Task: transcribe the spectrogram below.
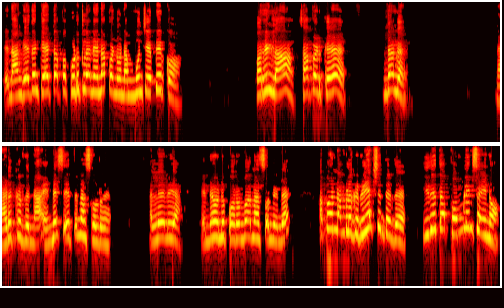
நாங்கள் எதுவும் கேட்டப்ப கொடுக்கலன்னு என்ன பண்ணுவோம்? நம்ம மூஞ்சி எப்படி இருக்கோம்? வரீங்களா? சாப்பாடுக்கு? இந்தாங்க. நடக்குது நான் என்ன சேர்த்து நான் சொல்றேன். அல்ல இல்லையா என்ன ஒன்று புறம்பா நான் சொல்லல. அப்போ நம்மளுக்கு ரியாக்ஷன் தருது. இதுதான் பொம்பளைங்க செய்யணும்.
